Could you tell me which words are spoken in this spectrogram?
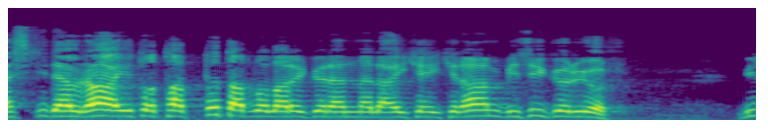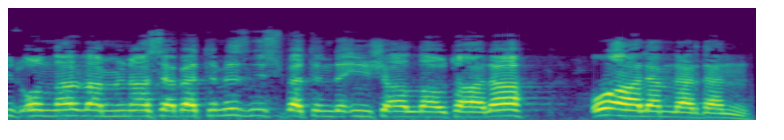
eski devre ait o tatlı tabloları gören melaike-i kiram bizi görüyor. Biz onlarla münasebetimiz nispetinde inşallahü teala o alemlerden,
